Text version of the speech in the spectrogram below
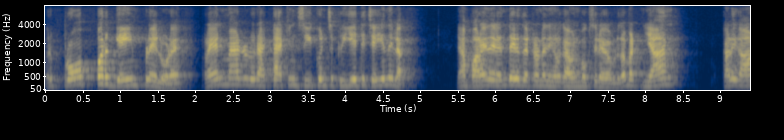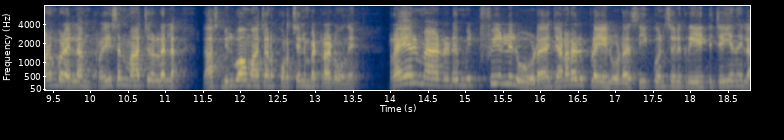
ഒരു പ്രോപ്പർ ഗെയിം പ്ലേയിലൂടെ റയൽ മാഡ്രിഡ് ഒരു അറ്റാക്കിംഗ് സീക്വൻസ് ക്രിയേറ്റ് ചെയ്യുന്നില്ല. ഞാൻ പറയുന്നതിൽ എന്തെങ്കിലും തെറ്റുണ്ടെങ്കിൽ നിങ്ങൾ കമന്റ് ബോക്സിൽ രേഖപ്പെടുത്തുക ബട്ട് ഞാൻ കളി കാണുമ്പോഴെല്ലാം റീസെന്റ് മാച്ചുകളിലല്ല ലാസ്റ്റ് ബിൽബാവ് മാച്ചാണ് കുറച്ചേലും ബെറ്റർ ആയിട്ട് തോന്നിയത് റയൽ മാഡ്രിഡ് മിഡ്ഫീൽഡിലൂടെ ജനറൽ പ്ലേയിലൂടെ സീക്വൻസ് ഒരു ക്രിയേറ്റ് ചെയ്യുന്നില്ല.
